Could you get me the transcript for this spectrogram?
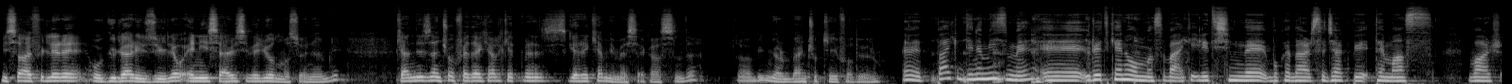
misafirlere o güler yüzüyle o en iyi servisi veriyor olması önemli. Kendinizden çok fedakarlık etmeniz gereken bir meslek aslında. Ama bilmiyorum ben çok keyif alıyorum. Evet belki dinamizmi, e, üretken olması belki iletişimde bu kadar sıcak bir temas var.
